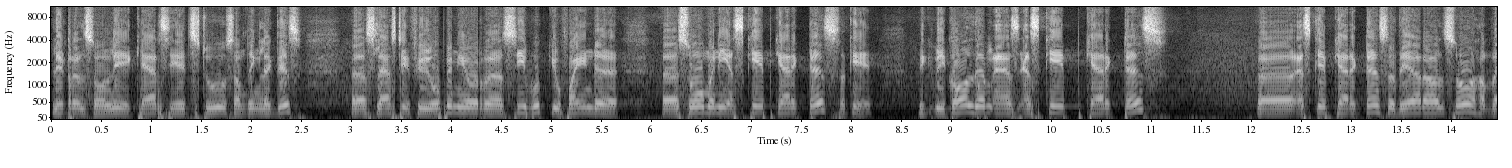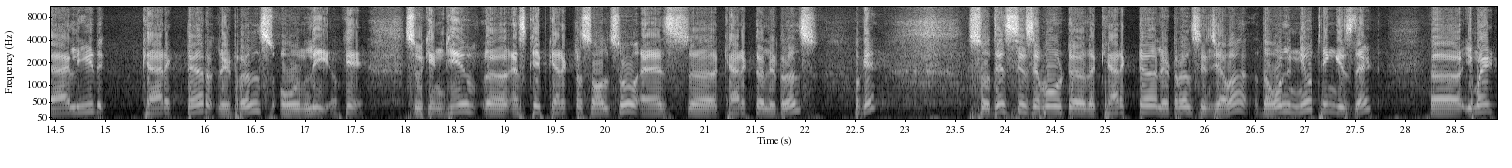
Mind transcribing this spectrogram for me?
literals only. Char ch2 something like this. Uh, slash t if you open your uh, c book you find uh, so many escape characters okay? We, we call them as escape characters uh, escape characters. So they are also valid character literals only. Okay. So we can give uh, escape characters also as uh, character literals. Okay. So this is about uh, the character literals in Java. The only new thing is that uh, you might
